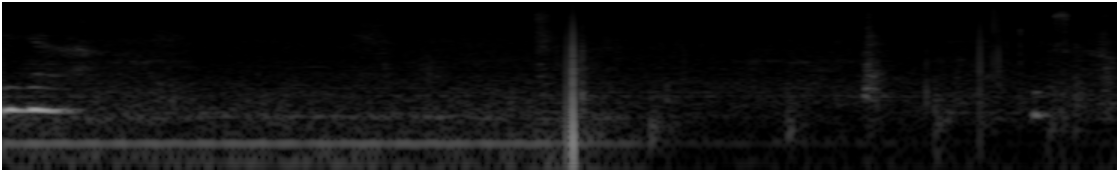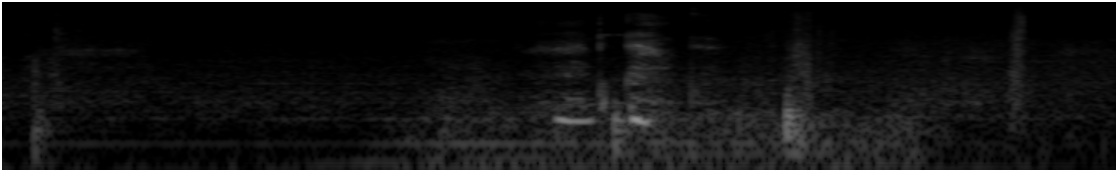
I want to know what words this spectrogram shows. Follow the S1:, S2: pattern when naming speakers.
S1: Yeah. And out.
